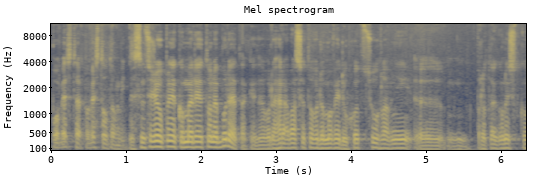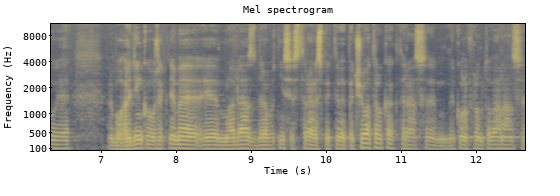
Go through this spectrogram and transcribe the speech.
Povězte, povězte o tom víc. Myslím si, že úplně komedie to nebude. Tak je, odehrává se to v domově důchodců. Hlavní e, protagonistkou je, nebo hrdinkou, řekněme, je mladá zdravotní sestra, respektive pečovatelka, která se je konfrontována se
